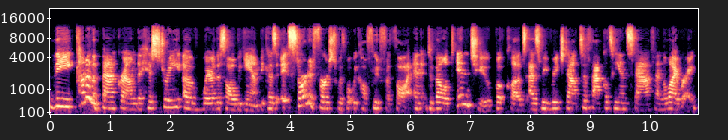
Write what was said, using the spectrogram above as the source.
the kind of the background, the history of where this all began, because it started first with what we call food for thought, and it developed into book clubs as we reached out to faculty and staff and the library.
